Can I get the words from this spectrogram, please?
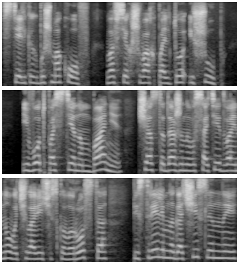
в стельках башмаков, во всех швах пальто и шуб. И вот по стенам бани, часто даже на высоте двойного человеческого роста, пестрели многочисленные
